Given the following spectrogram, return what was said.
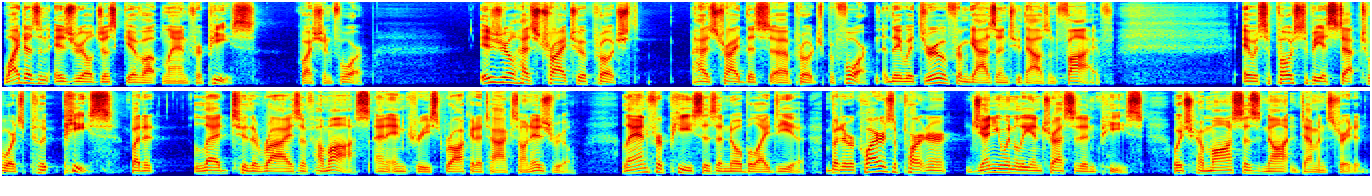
Why doesn't Israel just give up land for peace? Question 4. Israel has tried to approach has tried this uh, approach before. They withdrew from Gaza in 2005. It was supposed to be a step towards p- peace, but it led to the rise of Hamas and increased rocket attacks on Israel. Land for peace is a noble idea, but it requires a partner genuinely interested in peace, which Hamas has not demonstrated.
